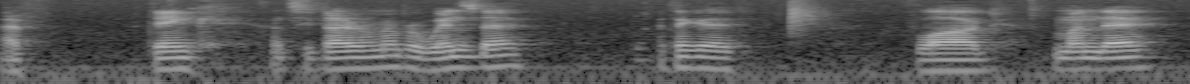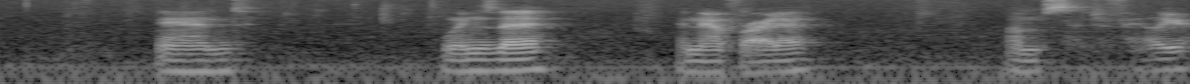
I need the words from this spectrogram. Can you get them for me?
I think let's see, did I remember Wednesday? I think I vlogged Monday and Wednesday and now Friday. I'm such a failure.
